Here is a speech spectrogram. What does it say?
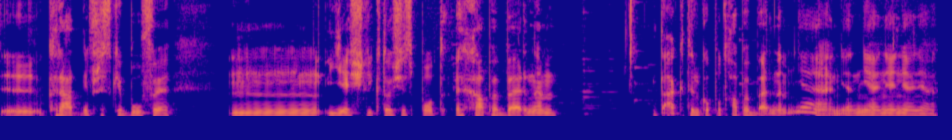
yy, kradnie wszystkie buffy, mm, jeśli ktoś jest pod HP Burnem. Tak, tylko pod HP Burnem? Nie, nie, nie, nie, nie, nie.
